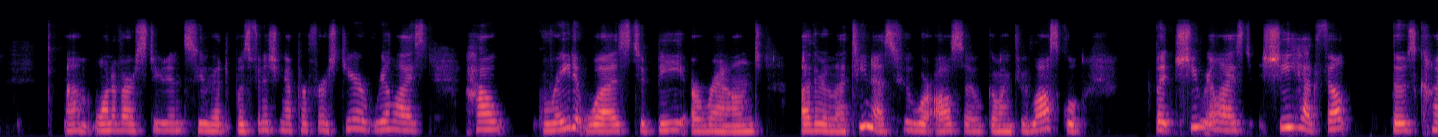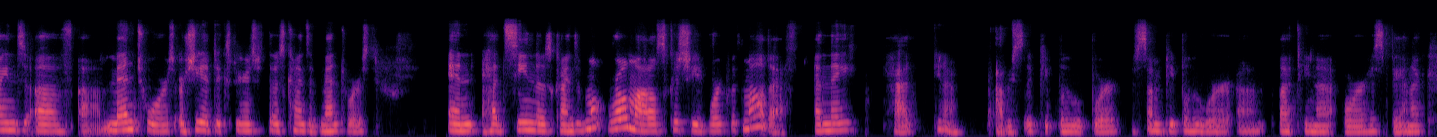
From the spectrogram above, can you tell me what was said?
um, one of our students who had was finishing up her first year realized how great it was to be around other Latinas who were also going through law school but she realized she had felt those kinds of uh, mentors, or she had experienced those kinds of mentors and had seen those kinds of role models because she had worked with MALDEF and they had, you know, obviously people who were some people who were um, Latina or Hispanic.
